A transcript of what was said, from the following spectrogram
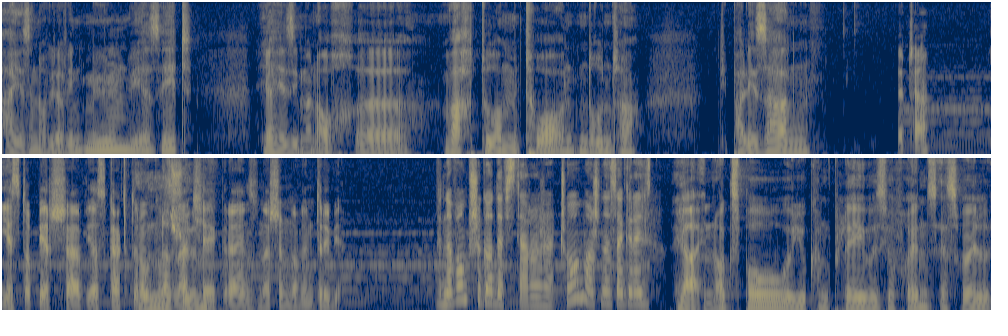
Ah, hier sind auch wieder Windmühlen, wie ihr seht. Ja, hier sieht man auch äh, Wachturm mit Tor unten drunter. Die Palisaden. Rzecza. Jest to pierwsza wioska, którą Wunderschön. poznacie grając w naszym nowym trybie. W nową przygodę w Starorzeczu można zagrać Ja, in Oxbow you can play with your friends as well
